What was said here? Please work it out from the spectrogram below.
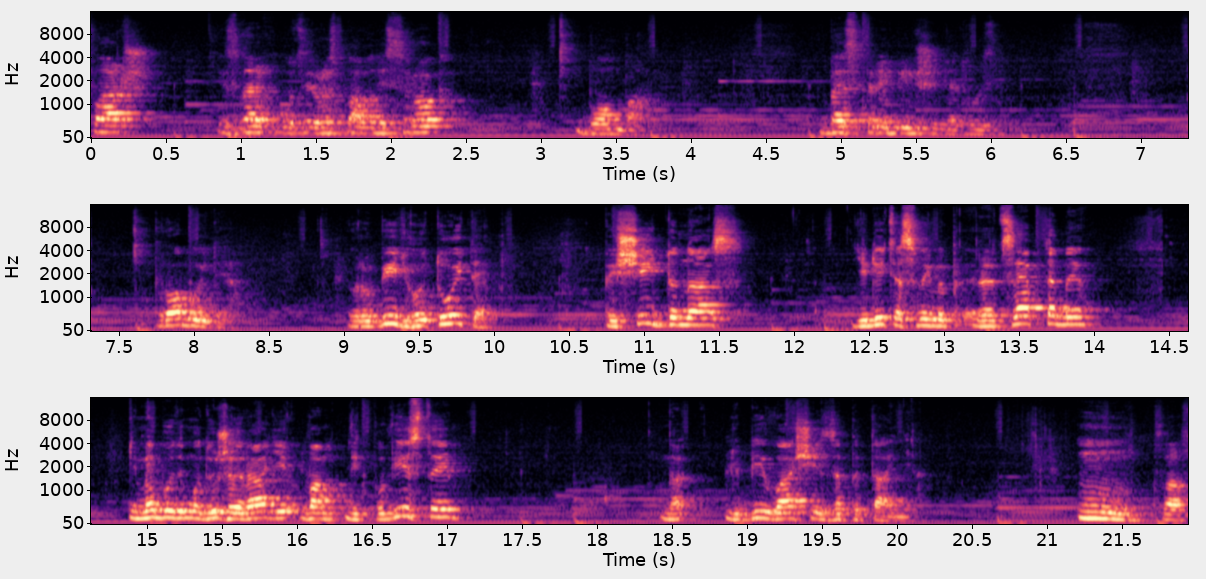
фарш і зверху цей розплавлений сирок. Бомба. Без перебільшення, друзі. Пробуйте. Робіть, готуйте, пишіть до нас, діліться своїми рецептами. І ми будемо дуже раді вам відповісти на любі ваші запитання. Ммм, клас.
